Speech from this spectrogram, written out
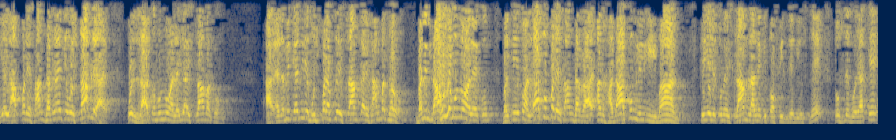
یہ آپ پر احسان دھر رہے ہیں کہ وہ اسلام لے آئے۔ وہ لا تمن علیہ اسلام کو نبی کہہ دیجیے مجھ پر اپنے اسلام کا احسان مت دھرو۔ بل اللہ یمن علیکم، بلکہ یہ تو اللہ تم پر احسان دھر رہا ہے انہداکم للایمان، کہ یہ جو تمہیں اسلام لانے کی توفیق دے دی اس نے، تو اس نے گویا کہ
